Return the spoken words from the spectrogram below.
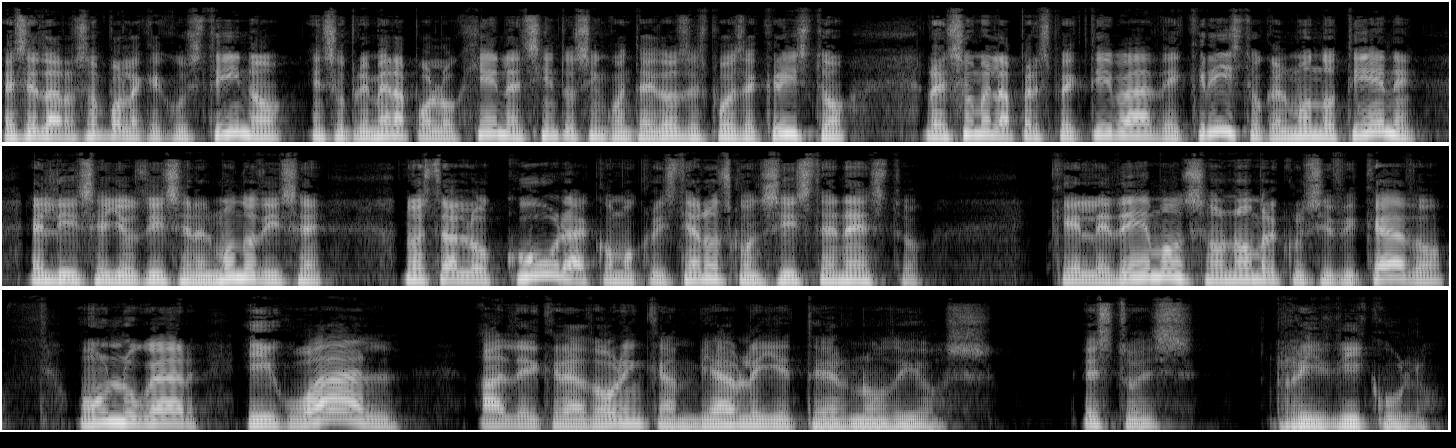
Esa es la razón por la que Justino, en su primera apología en el 152 después de Cristo, resume la perspectiva de Cristo que el mundo tiene. Él dice, ellos dicen, el mundo dice, nuestra locura como cristianos consiste en esto, que le demos a un hombre crucificado un lugar igual al del Creador incambiable y eterno Dios. Esto es ridículo.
